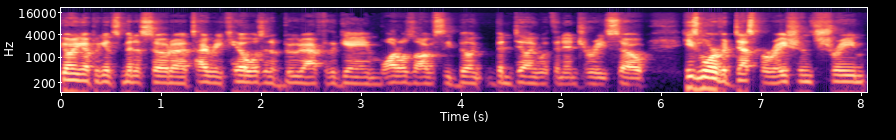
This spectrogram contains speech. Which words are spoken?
going up against Minnesota. Tyreek Hill was in a boot after the game. Waddle's obviously been dealing with an injury, so he's more of a desperation stream.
